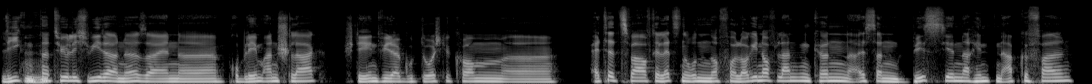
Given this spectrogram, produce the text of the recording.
Liegend mhm. natürlich wieder, ne, sein äh, Problemanschlag. Stehend wieder gut durchgekommen. Äh, hätte zwar auf der letzten Runde noch vor Loginov landen können, ist dann ein bisschen nach hinten abgefallen.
